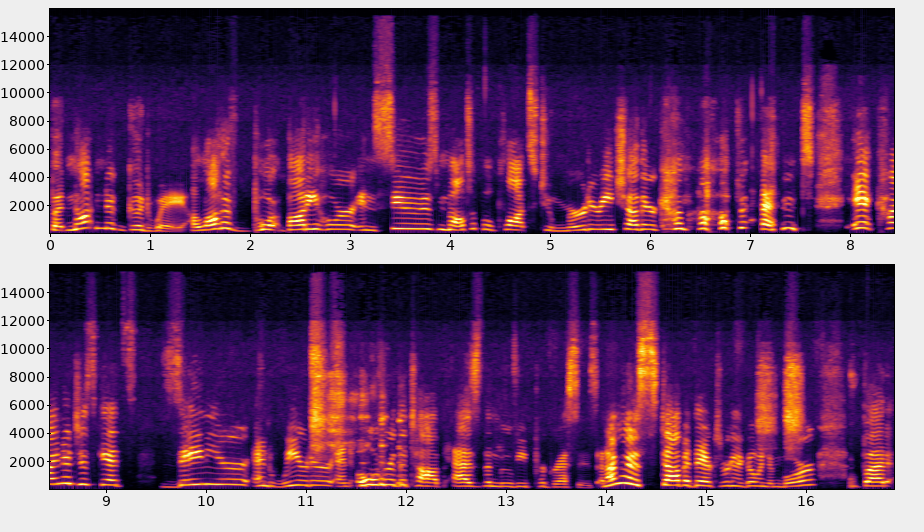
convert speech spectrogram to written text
but not in a good way. A lot of bo- body horror ensues, multiple plots to murder each other come up, and it kind of just gets zanier and weirder and over the top as the movie progresses. And I'm going to stop it there because we're going to go into more. But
